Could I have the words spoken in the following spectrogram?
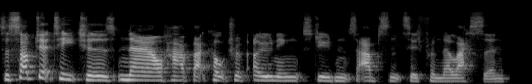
So subject teachers now have that culture of owning students' absences from their lesson.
